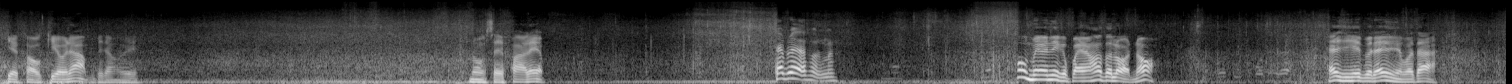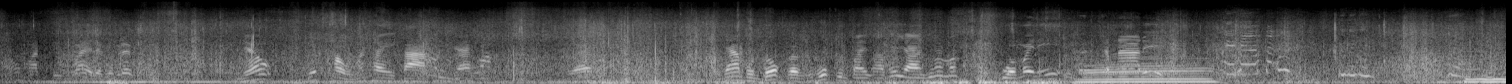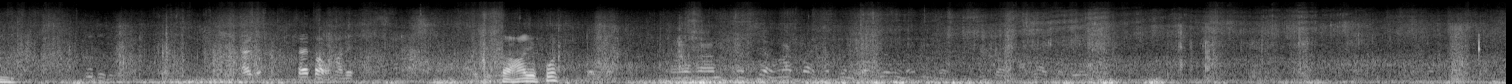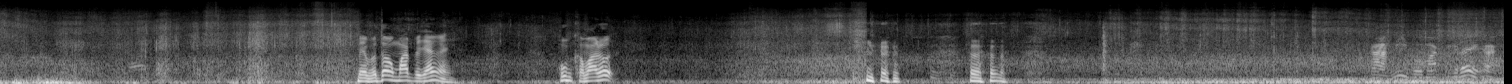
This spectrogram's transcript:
เกี่ยวเข่าวเกี่ยวน้ำไปจังเอ้ยน้องใส่ผ้าแลบจับเลยผลมันโอ้แม่นี่ก็ไปนะเขาตลอดเนาะแค่สิเฮ็ดไปได้เนี่ยบ่ตามัดดึงไว้แล้วก็ไม่ได้เดี๋ยวเก็บเข่ามาใส่กาขึ้นได้ ยามฝนตกก็ฮุกขึ้นไปทางพระยางที่มันมักขวมไม่นี้ชำนาดิใช่ต่อมาดิต่อหาอยู่พุ่นเนี่ไม่ต้องมัดไปยังไงพุ่มขามาลุ้ ขางนี่พอมักก็ได้ขาง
